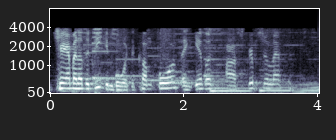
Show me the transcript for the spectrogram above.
the chairman of the deacon board to come forth and give us our scripture lesson.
